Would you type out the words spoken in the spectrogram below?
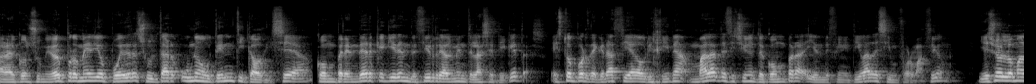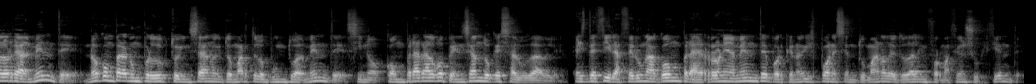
Para el consumidor promedio puede resultar una auténtica odisea comprender qué quieren decir realmente las etiquetas. Esto por desgracia origina malas decisiones de compra y en definitiva desinformación. Y eso es lo malo realmente, no comprar un producto insano y tomártelo puntualmente, sino comprar algo pensando que es saludable. Es decir, hacer una compra erróneamente porque no dispones en tu mano de toda la información suficiente.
